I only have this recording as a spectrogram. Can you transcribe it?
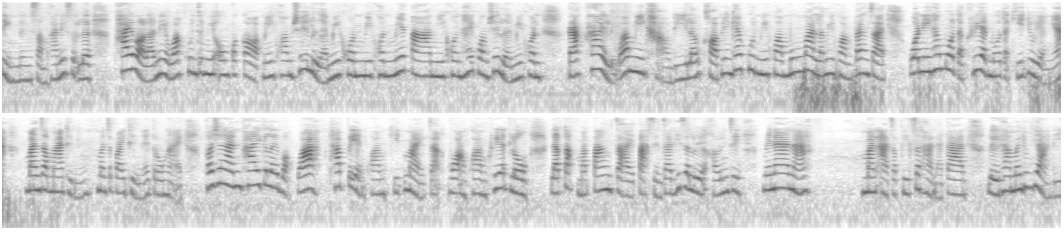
สิ่งหนึ่งสำคัญที่สุดเลยไพ่บอกแล้วเนี่ยว่าคุณจะมีองค์ประกอบมีความช่วยเหลือ มีคนมีคนเมตตา มีคนให้ความช่วยเหลือมีคนรักใคร่หรือว่ามีข่าวดี แล้วขอเพียงแค่คุณมีความมุ่งมั่น และมีความตั้งใจ วันนี้ถ้ามัวแต่เครียดมัวแต่คิดอยู่อย่างเงี้ย มันจะมาถึงมันจะไปถึงในตรงไหน เพราะฉะนั้นไพ่ก็เลยบอกว่าถ้าเปลี่ยนความคิดใหม่จากวางความเครียดลง แล้วกลับมาตั้งใจตัดสินใจที่จะเลุยกับเขาจริง ๆ ไม่แน่นะมันอาจจะพลิกสถานการณ์ หรือทำให้ทุกอย่างดี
